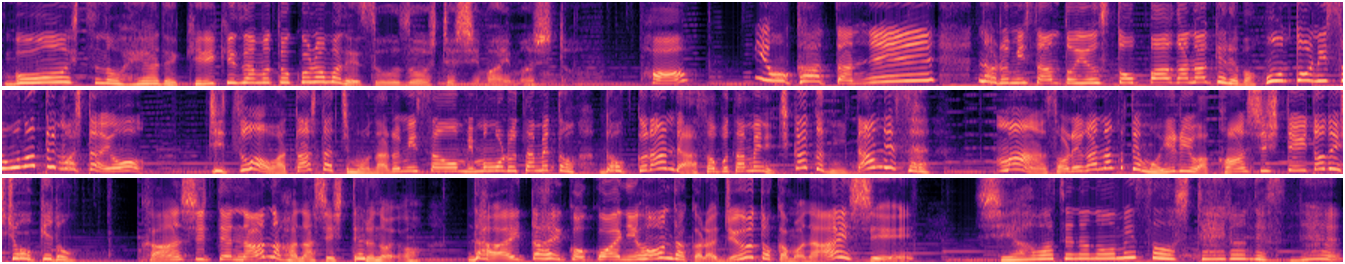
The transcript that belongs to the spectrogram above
防音室の部屋で切り刻むところまで想像してしまいました。は？よかったね。なるみさんというストッパーがなければ本当にそうなってましたよ実は私たちもなるみさんを見守るためとドッグランで遊ぶために近くにいたんです。まあそれがなくてもゆりは監視していたでしょうけど。監視って何の話してるのよ。だいたいここは日本だから銃とかもないし。幸せな脳みそをしているんですね。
